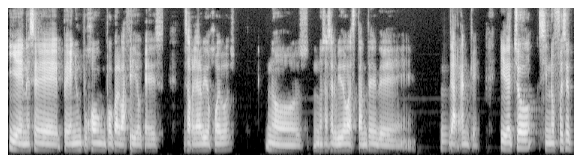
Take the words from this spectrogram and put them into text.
y en ese pequeño empujón un poco al vacío que es desarrollar videojuegos, nos, nos ha servido bastante de, de arranque. Y de hecho, si no fuese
